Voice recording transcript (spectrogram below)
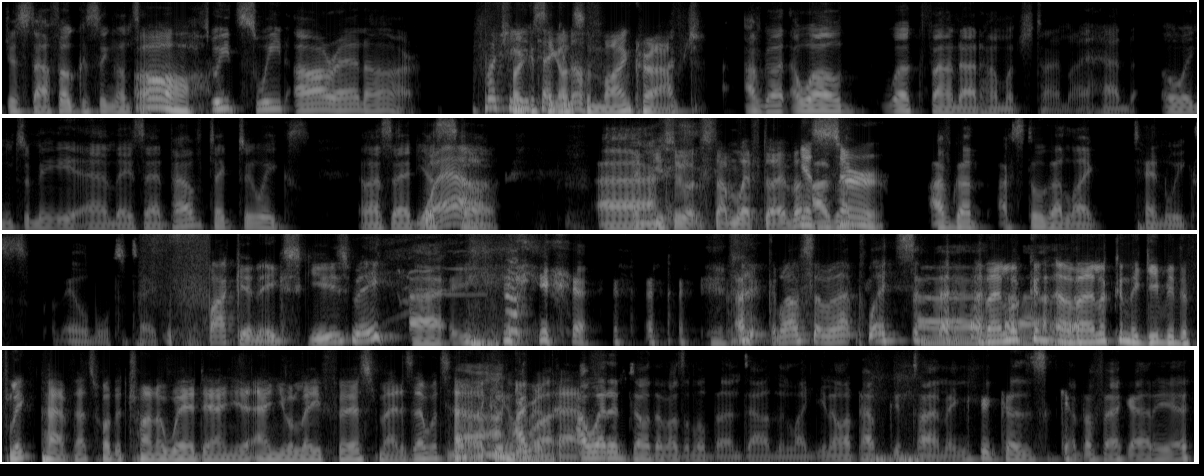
just uh focusing on some Oh, sweet sweet r&r How much are you focusing on off? some Minecraft. i've got uh, well work found out how much time i had owing to me and they said pav take two weeks and i said yes Wow. sir. Uh, and you still got some left over. Yes, I've got- sir. i've got i've still got like 10 weeks available to take Fucking excuse me. uh, Can I have some of that, please? Uh, Are they looking? Are they looking to give you the flick pav? That's why they're trying to wear down your annual leave first, mate. Is that what's No, happening? couldn't I, or give it what? Pav. I went and told them I was a little burnt out, and then like, you know what, have good timing because get the fuck out of here.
